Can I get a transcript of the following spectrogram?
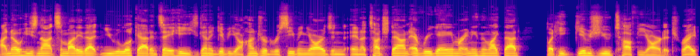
I know he's not somebody that you look at and say he's going to give you 100 receiving yards and, and a touchdown every game or anything like that, but he gives you tough yardage, right?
